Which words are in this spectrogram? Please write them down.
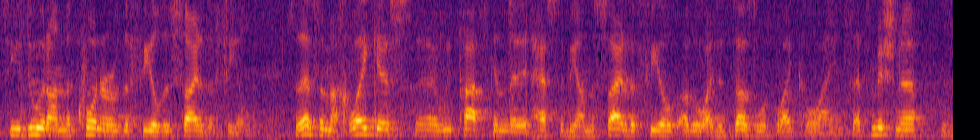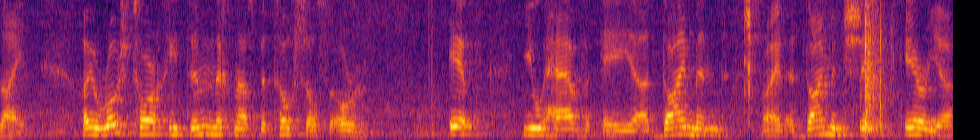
so you do it on the corner of the field, the side of the field. So that's a machlekes. Uh, we paskin that it has to be on the side of the field, otherwise it does look like kalayim. So that's Mishnah Zayin. If you have a uh, diamond, right, a diamond-shaped area,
